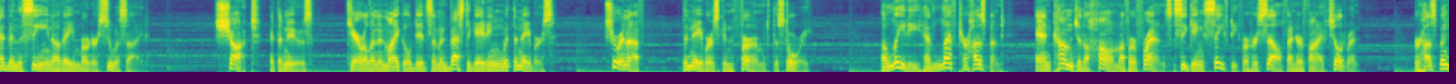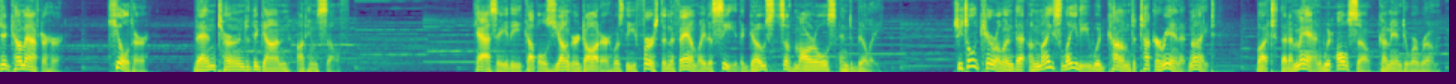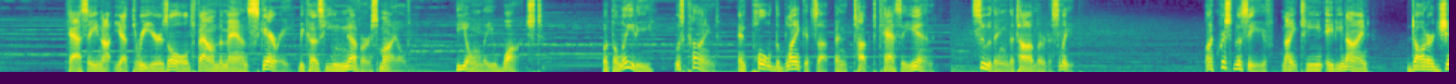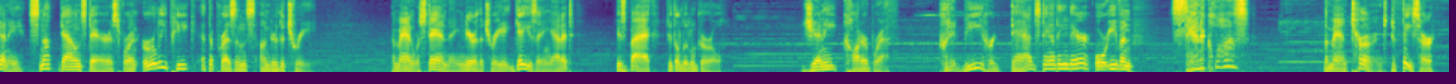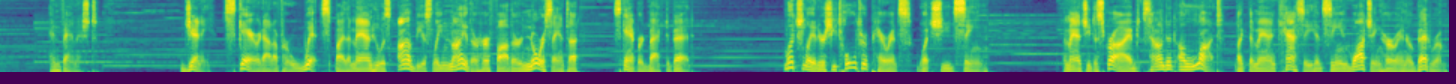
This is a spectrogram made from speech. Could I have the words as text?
had been the scene of a murder-suicide. Shocked at the news, Carolyn and Michael did some investigating with the neighbors. Sure enough, the neighbors confirmed the story. A lady had left her husband and come to the home of her friends seeking safety for herself and her five children. Her husband had come after her, killed her, then turned the gun on himself. Cassie, the couple's younger daughter, was the first in the family to see the ghosts of Marles and Billy. She told Carolyn that a nice lady would come to tuck her in at night, but that a man would also come into her room. Cassie, not yet three years old, found the man scary because he never smiled. He only watched. But the lady was kind and pulled the blankets up and tucked Cassie in, soothing the toddler to sleep. On Christmas Eve, 1989, daughter Jenny snuck downstairs for an early peek at the presents under the tree. A man was standing near the tree, gazing at it, his back to the little girl. Jenny caught her breath. Could it be her dad standing there, or even Santa Claus? The man turned to face her and vanished. Jenny, scared out of her wits by the man who was obviously neither her father nor Santa, scampered back to bed. Much later, she told her parents what she'd seen. The man she described sounded a lot like the man Cassie had seen watching her in her bedroom.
